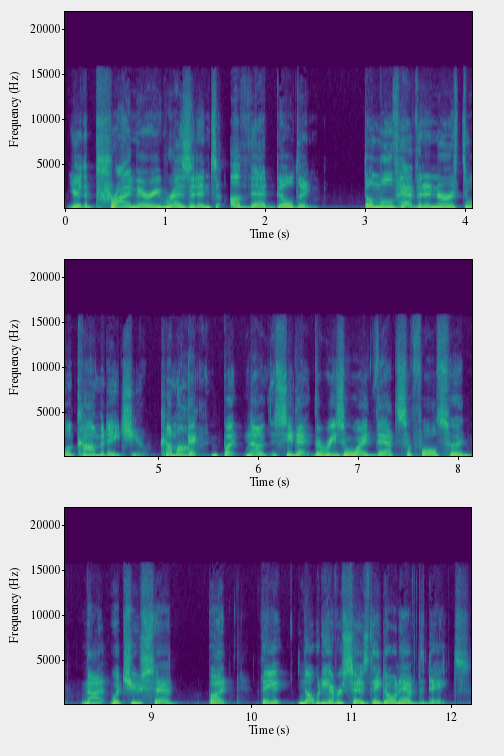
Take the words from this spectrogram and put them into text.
You're the primary resident of that building. They'll move heaven and earth to accommodate you. Come on. Eh, but no, see that the reason why that's a falsehood, not what you said but they nobody ever says they don't have the dates.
